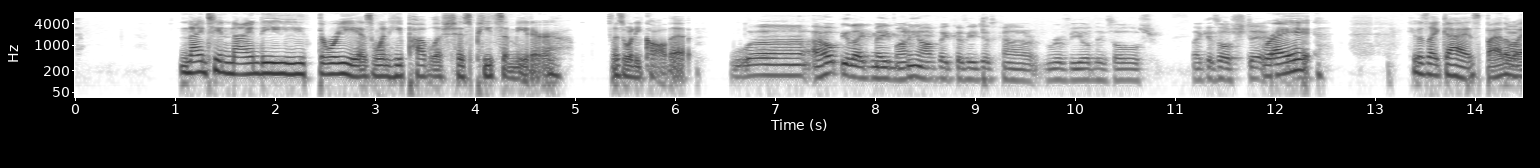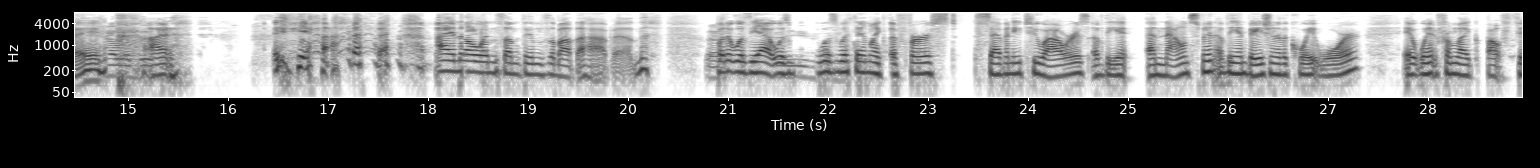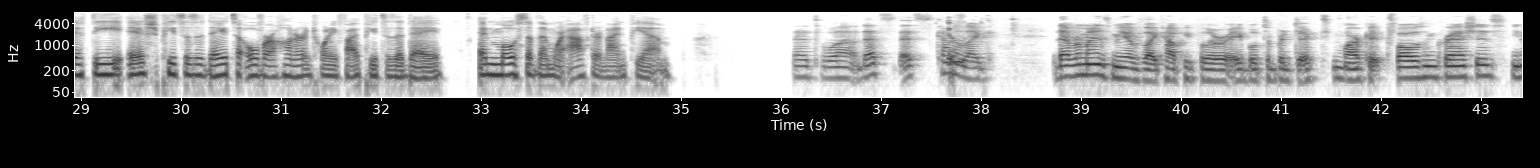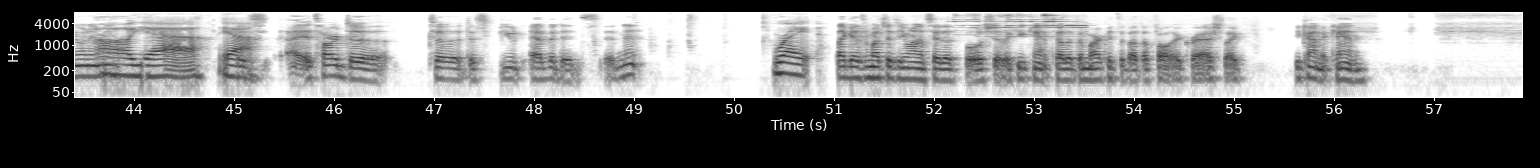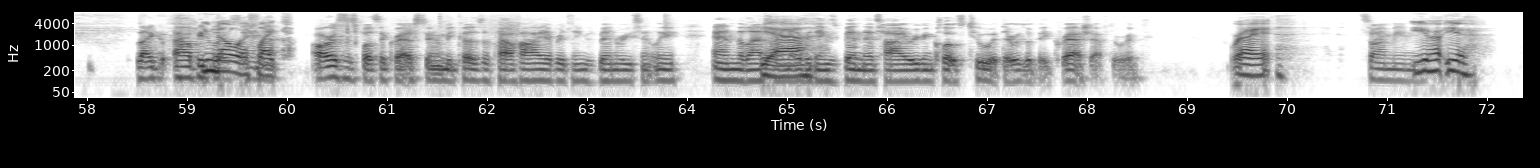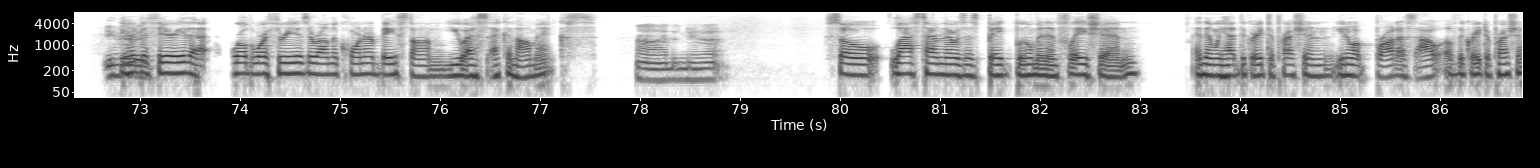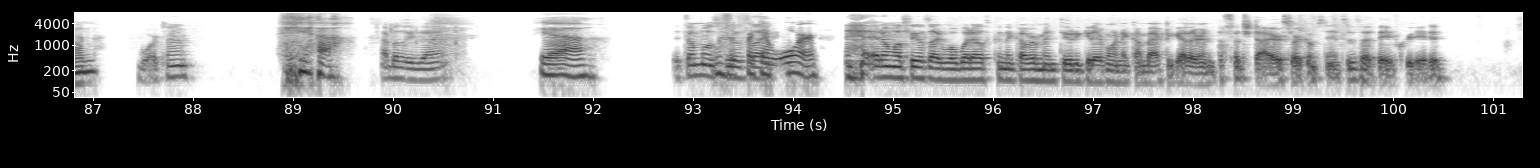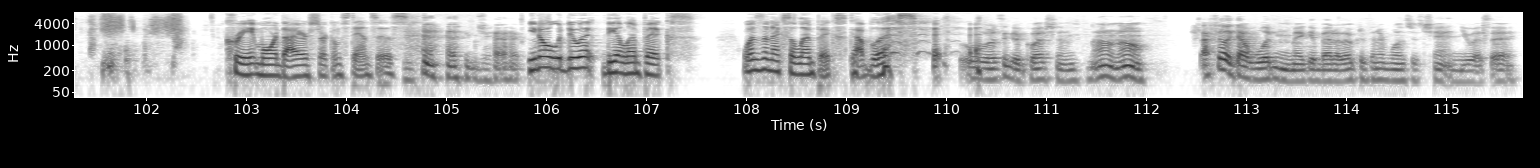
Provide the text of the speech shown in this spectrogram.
1993 is when he published his pizza meter is what he called it What? I hope he like made money off it because he just kind of revealed his whole sh- like his whole shtick. right? He was like guys by the Oh, way i yeah. I know when something's about to happen. But it was yeah it was it was within like the first 72 hours of the announcement of the invasion of the kuwait war. It went from like about 50-ish pizzas a day to over 125 pizzas a day and most of them were after 9 p.m That's wild. That's that's kind of like that reminds me of like how people are able to predict market falls and crashes. You know what I mean? oh yeah yeah It's, it's hard to to dispute evidence, isn't it? right Like as much as you want to say that's bullshit, like you can't tell that the market's about to fall or crash. Like you kind of can. Like how people you know if like ours is supposed to crash soon because of how high everything's been recently, and the last Yeah. time everything's been this high or even close to it, there was a big crash afterwards. right So I mean, you heard- you, you heard the theory that world war Three is around the corner based on us economics uh, I didn't hear that. So last time there was this big boom in inflation, and then we had the Great Depression. You know what brought us out of the Great Depression? Wartime. Yeah, I believe that. yeah. It It almost a feels freaking like war. it almost feels like well, what else can the government do to get everyone to come back together in such dire circumstances that they've created? Create more dire circumstances. exactly. You know what would do it? The Olympics. When's the next Olympics? God bless. Oh, that's a good question. I don't know. I feel like that wouldn't make it better though, because then everyone's just chanting USA.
